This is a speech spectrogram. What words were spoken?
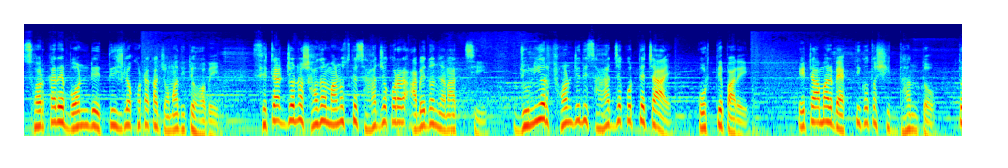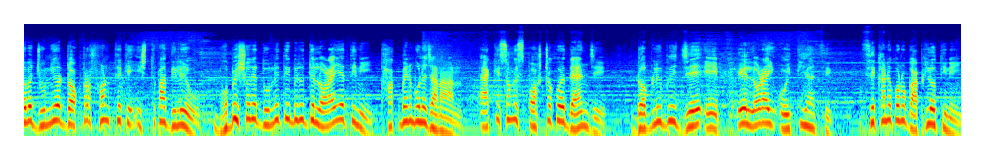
সরকারের বন্ডে তিরিশ লক্ষ টাকা জমা দিতে হবে। সেটার জন্য সাধারণ মানুষকে সাহায্য করার আবেদন জানাচ্ছি। জুনিয়র ফ্রন্ট যদি সাহায্য করতে চায়, করতে পারে। এটা আমার ব্যক্তিগত সিদ্ধান্ত। তবে জুনিয়র ডক্টর ফ্রন্ট থেকে ইস্তফা দিলেও ভবিষ্যতে দুর্নীতির বিরুদ্ধে লড়াইয়ে তিনি থাকবেন বলে জানান। একই সঙ্গে স্পষ্ট করে দেন যে ডব্লিউবিজেএফ এর লড়াই ঐতিহাসিক। সেখানে কোনো গাফিলতি নেই।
